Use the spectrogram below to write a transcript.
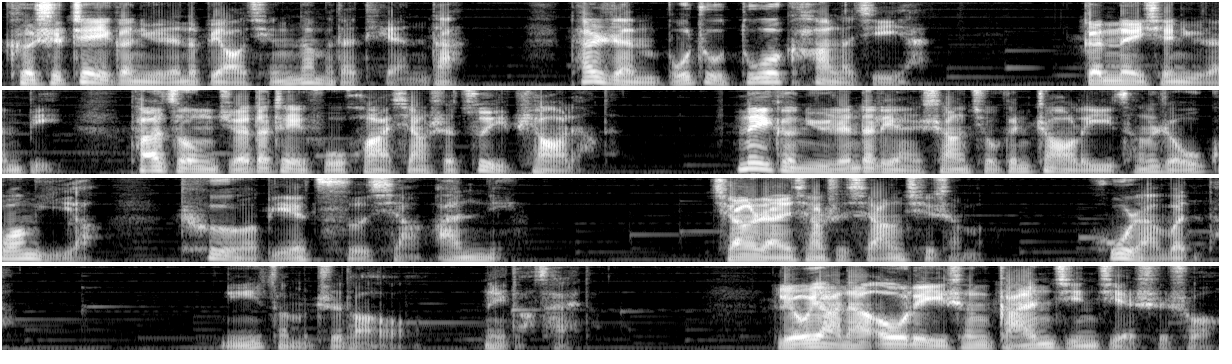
可是这个女人的表情那么的恬淡，他忍不住多看了几眼。跟那些女人比，他总觉得这幅画像是最漂亮的。那个女人的脸上就跟照了一层柔光一样，特别慈祥安宁。强然像是想起什么，忽然问他：“你怎么知道那道菜的？”刘亚楠哦了一声，赶紧解释说：“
